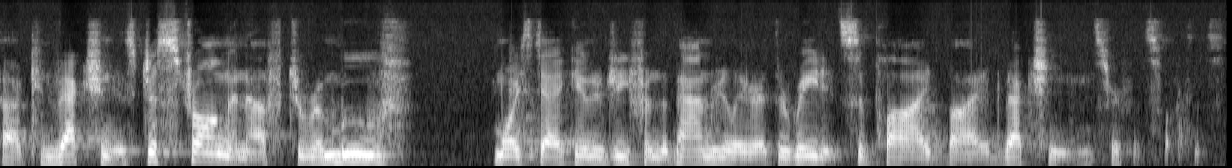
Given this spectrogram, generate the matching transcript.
uh, convection is just strong enough to remove moist static energy from the boundary layer at the rate it's supplied by advection and surface fluxes.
